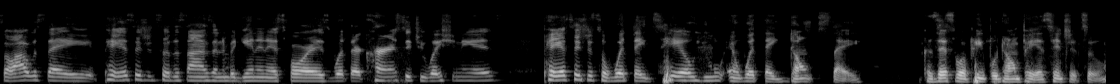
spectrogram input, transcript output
So I would say pay attention to the signs in the beginning as far as what their current situation is. Pay attention to what they tell you and what they don't say. Because that's what people don't pay attention to.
